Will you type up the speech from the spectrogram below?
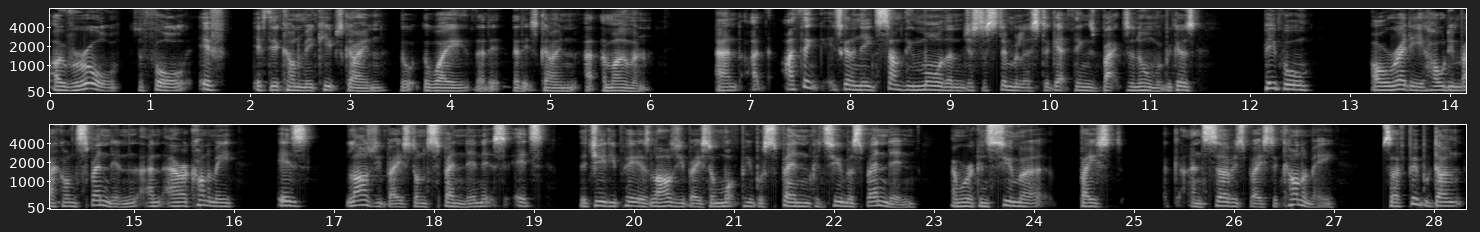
overall to fall if if the economy keeps going the, the way that it that it's going at the moment. And I, I think it's going to need something more than just a stimulus to get things back to normal because people are already holding back on spending, and our economy is largely based on spending. It's it's the GDP is largely based on what people spend, consumer spending, and we're a consumer based and service based economy. So if people don't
